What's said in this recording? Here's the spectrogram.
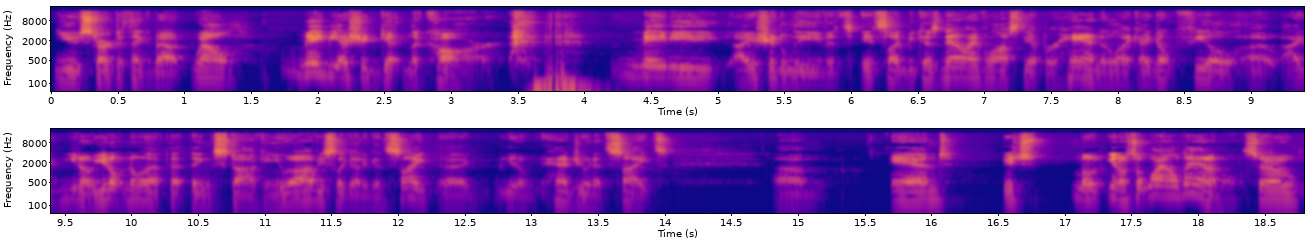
you start to think about, well, maybe I should get in the car. maybe I should leave. It's it's like because now I've lost the upper hand and like I don't feel uh, I you know you don't know that that thing's stalking you. Obviously got a good sight, uh, you know, had you in its sights, um, and it's you know it's a wild animal. So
